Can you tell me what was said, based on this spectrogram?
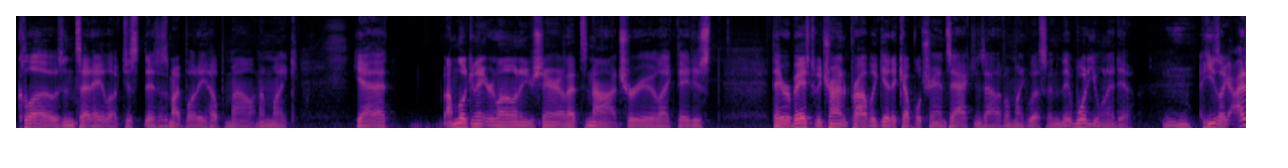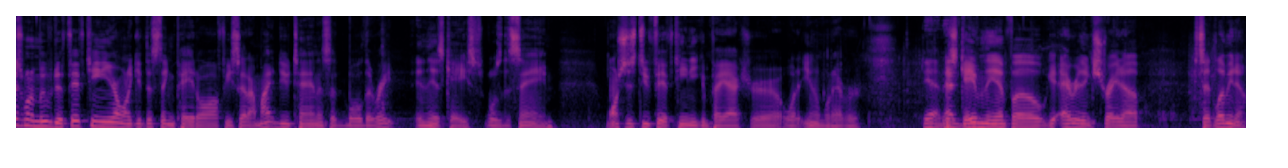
close and said, hey, look, just this is my buddy, help him out. And I'm like, yeah, that I'm looking at your loan and your scenario. That's not true. Like they just they were basically trying to probably get a couple transactions out of him. Like, listen, what do you want to do? Mm-hmm. He's like, I just want to move to a 15 year. I want to get this thing paid off. He said, I might do 10. I said, well, the rate in his case was the same. Why don't you just do 15? You can pay extra, what you know, whatever. Yeah, Just gave him the info, get everything straight up. Said, let me know.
